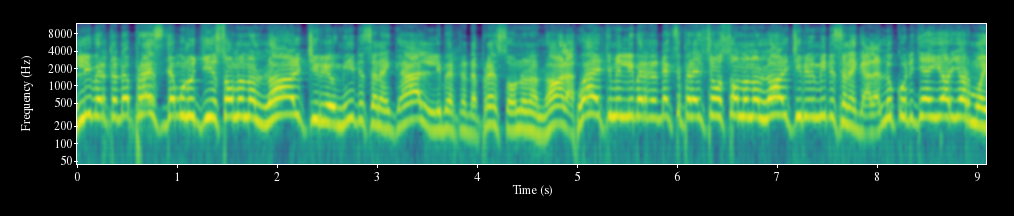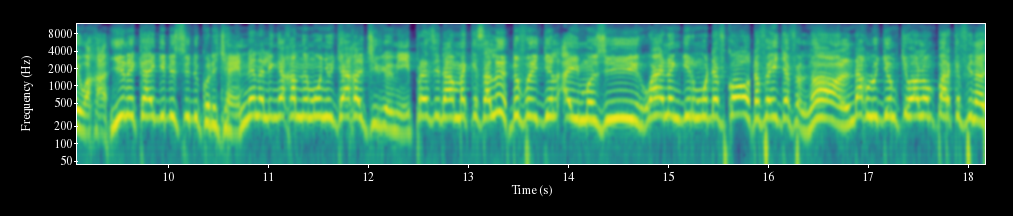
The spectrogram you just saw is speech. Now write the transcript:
liberté de presse jamono ji sonn na lool ci réew mi di Sénégal. Liberté de presse sonn na lool waaye tamit liberté d'expression sonn na lool ci réew mi di Sénégal. Le Quotidien yor yor mooy wax. Yéene kaay gi di Sud Quotidien nee li nga xam moo ñu jaaxal ci réew mi président Macky Sall dafay jël ay mesures. Waaye nag ngir mu def ko dafay jafe lool ndax lu jëm ci wàllum parc financier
